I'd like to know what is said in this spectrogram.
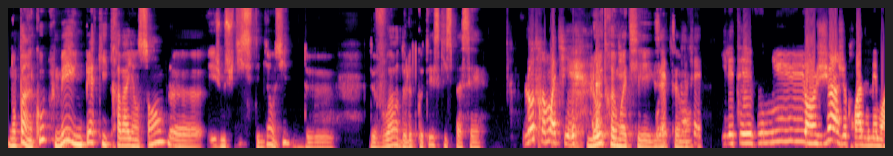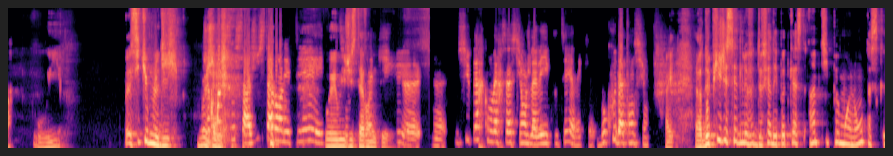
non pas un couple, mais une paire qui travaille ensemble. Euh, et je me suis dit c'était bien aussi de, de voir de l'autre côté ce qui se passait. L'autre moitié. L'autre moitié, exactement. Il était venu en juin, je crois, de mémoire. Oui. Si tu me le dis. Moi, je crois que c'est ça, juste avant l'été. Oui, oui, juste avant l'été. Euh, une, super conversation, je l'avais écoutée avec beaucoup d'attention. Oui. Alors depuis, j'essaie de, de, faire des podcasts un petit peu moins longs parce que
